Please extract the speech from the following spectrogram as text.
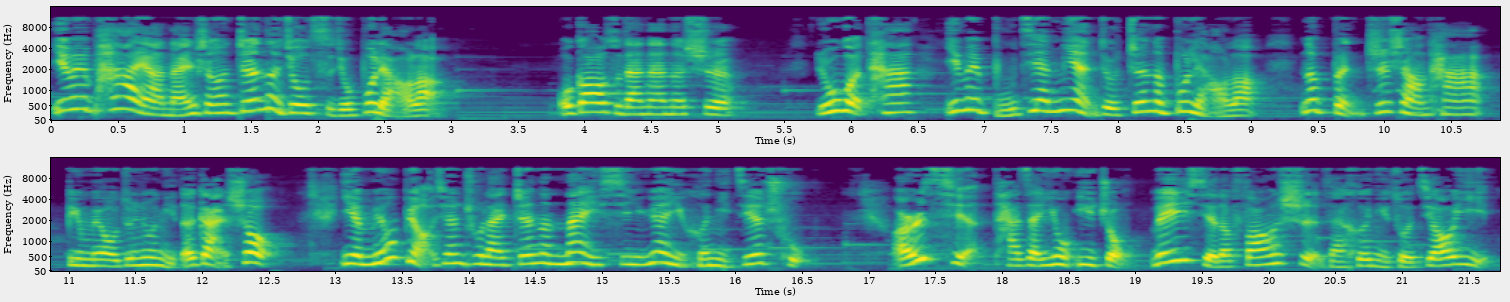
因为怕呀，男生真的就此就不聊了。我告诉丹丹的是，如果他因为不见面就真的不聊了，那本质上他并没有尊重你的感受，也没有表现出来真的耐心愿意和你接触，而且他在用一种威胁的方式在和你做交易，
